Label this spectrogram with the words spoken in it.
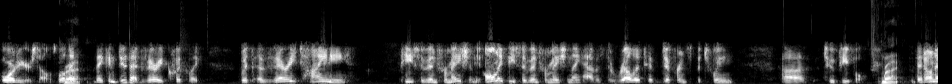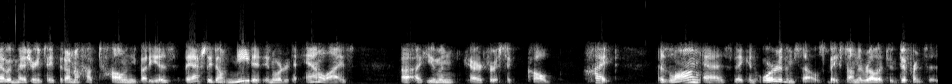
order yourselves. Well, right. they they can do that very quickly with a very tiny piece of information. The only piece of information they have is the relative difference between uh, two people. Right. They don't have a measuring tape. They don't know how tall anybody is. They actually don't need it in order to analyze uh, a human characteristic called height. As long as they can order themselves based on the relative differences,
